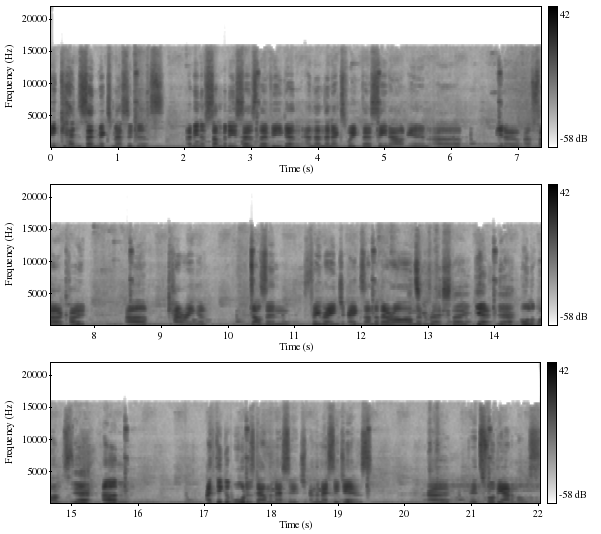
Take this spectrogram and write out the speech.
it can send mixed messages. I mean, if somebody says they're vegan and then the next week they're seen out in, a, you know, a fur coat, uh, carrying a dozen free-range eggs under their arm, Eating a rare steak. yeah, Yeah. all at once. Yeah. Um, I think it waters down the message, and the message is uh, it's for the animals,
